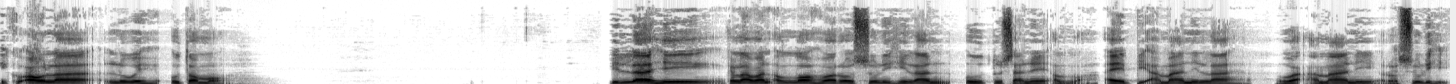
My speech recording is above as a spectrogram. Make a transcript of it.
Iku aula luweh utama. Billahi kelawan Allah wa rasulihi lan utusane Allah. Ai bi amanillah wa amani rasulihi.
